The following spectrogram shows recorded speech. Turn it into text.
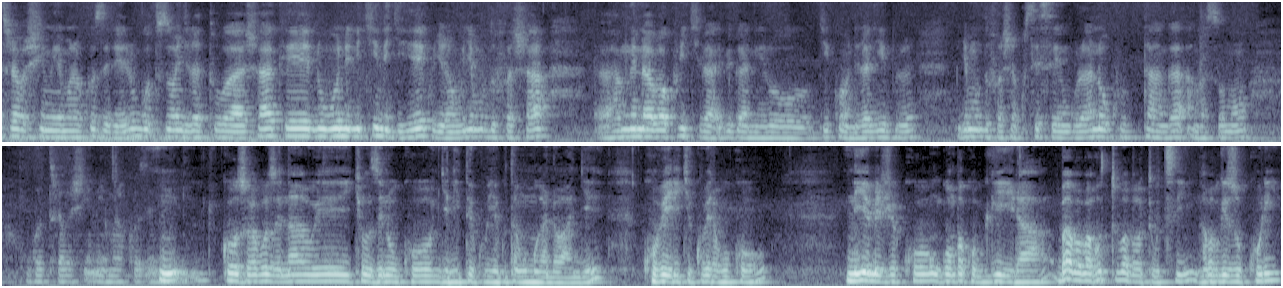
Turabashimiye murakoze rero ubwo tuzongera tubashake n'ubundi n'ikindi gihe kugira ngo mujye mudufasha hamwe n'abakurikira ibiganiro by'ikondera libure mujye mudufasha gusesengura no gutanga amasomo ubwo turabashimiye murakoze. Rwose urakoze nawe icyo nzi ni uko njye niteguye gutanga umwana wanjye kubera iki? Kubera kuko niyemeje ko ngomba kubwira baba abahutu baba abatutsi nkababwiza ukuri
